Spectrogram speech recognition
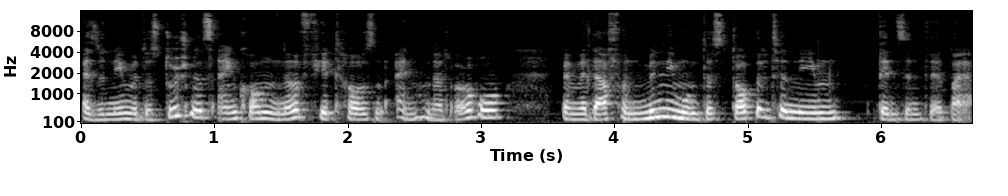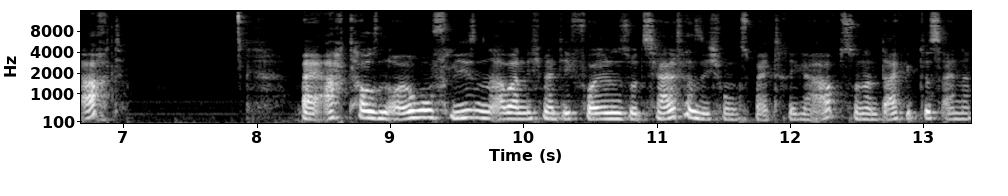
Also nehmen wir das Durchschnittseinkommen, ne? 4.100 Euro. Wenn wir davon Minimum das Doppelte nehmen, dann sind wir bei 8. Bei 8000 Euro fließen aber nicht mehr die vollen Sozialversicherungsbeiträge ab, sondern da gibt es eine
